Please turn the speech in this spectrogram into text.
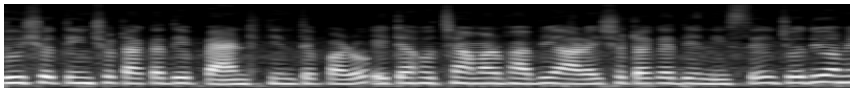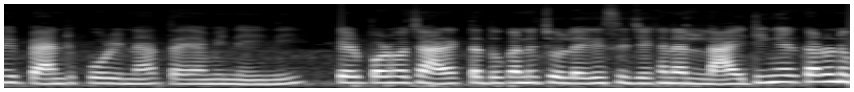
দুইশো, তিনশো টাকা দিয়ে প্যান্ট কিনতে পারো। এটা হচ্ছে আমার ভাবি আড়াইশো টাকা দিয়ে নিছে। যদিও আমি প্যান্ট পরি না, তাই আমি নেইনি। এরপর হচ্ছে আরেকটা দোকানে চলে গেছি, যেখানে লাইটিং এর কারণে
